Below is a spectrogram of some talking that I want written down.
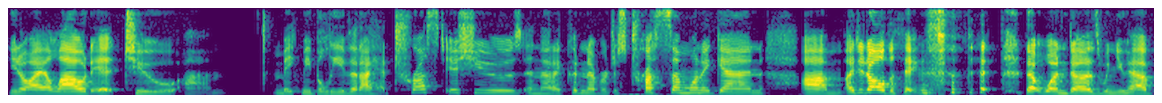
you know, I allowed it to um, make me believe that I had trust issues and that I could never just trust someone again. Um, I did all the things that, that one does when you have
